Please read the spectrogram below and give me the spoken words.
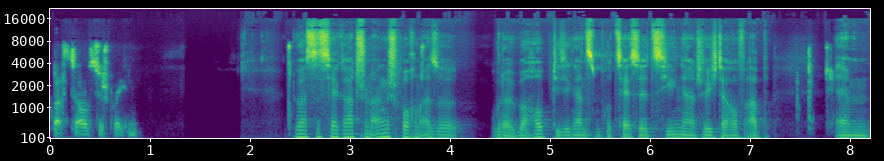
was auszusprechen. Du hast es ja gerade schon angesprochen, also oder überhaupt diese ganzen Prozesse zielen ja natürlich darauf ab, ähm,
